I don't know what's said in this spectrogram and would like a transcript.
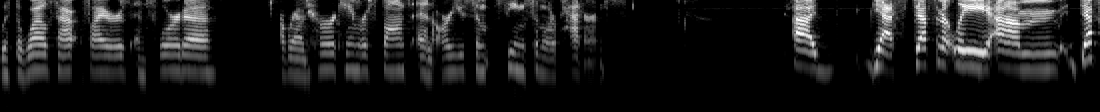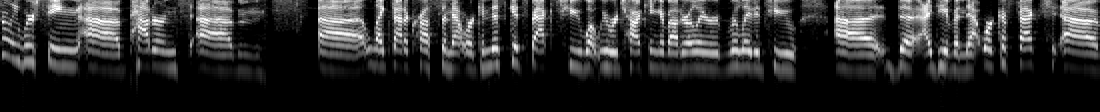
with the wildfires and Florida around hurricane response, and are you seeing similar patterns? Uh, yes, definitely. Um, definitely, we're seeing uh, patterns. Um, uh, like that across the network. And this gets back to what we were talking about earlier related to uh, the idea of a network effect. Uh,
